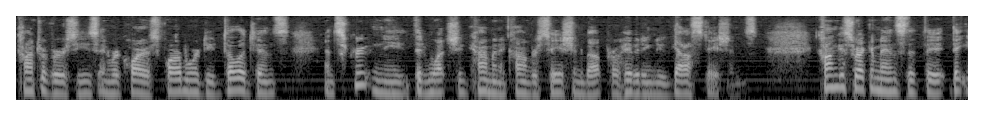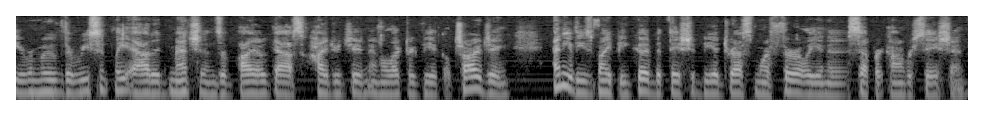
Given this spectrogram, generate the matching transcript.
controversies and requires far more due diligence and scrutiny than what should come in a conversation about prohibiting new gas stations. CONGAS recommends that, the, that you remove the recently added mentions of biogas, hydrogen, and electric vehicle charging. Any of these might be good, but they should be addressed more thoroughly in a separate conversation.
